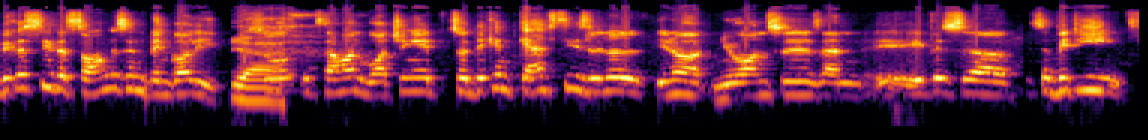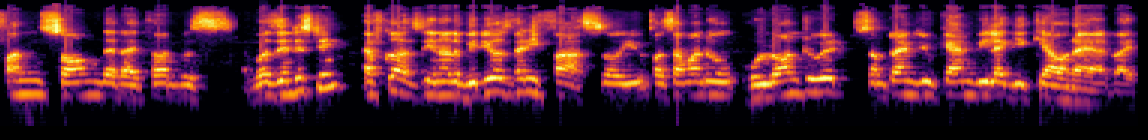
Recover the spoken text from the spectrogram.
because see, the song is in Bengali. Yeah. So if someone watching it, so they can catch these little, you know, nuances, and it is a, it's a witty, fun song that I thought was was interesting. Of course, you know, the video is very fast, so you, for someone to hold on to it, sometimes you can be like, "Ye kya ho raha hai, bhai?"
